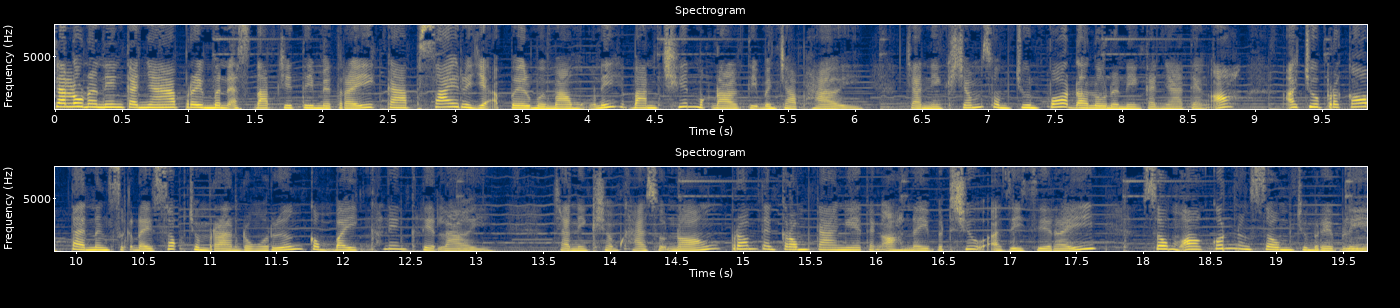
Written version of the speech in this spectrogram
ចាលោកនាងកញ្ញាប្រិមមអ្នកស្ដាប់ជាទីមេត្រីការផ្សាយរយៈពេល1ម៉ោងមកនេះបានឈានមកដល់ទីបញ្ចប់ហើយចានាងខ្ញុំសូមជូនពរដល់លោកនាងកញ្ញាទាំងអស់ឲ្យជួបប្រកបតែនឹងសេចក្តីសុខចម្រើនរុងរឿងកំបីគ្លៀងគ្លាតឡើយ។ ចានាងខ្ញុំខែសុណងព្រមទាំងក្រុមការងារទាំងអស់នៃវិទ្យុអាស៊ីសេរីសូមអរគុណនិងសូមជម្រាបលា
